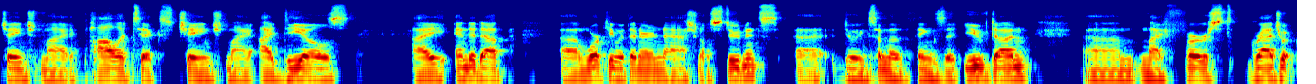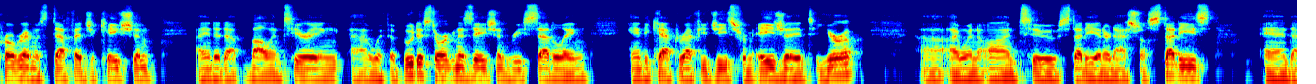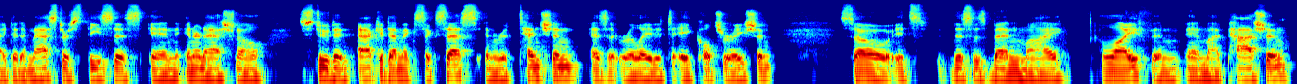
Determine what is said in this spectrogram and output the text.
changed my politics, changed my ideals. I ended up um, working with international students, uh, doing some of the things that you've done. Um, my first graduate program was deaf education. I ended up volunteering uh, with a Buddhist organization, resettling handicapped refugees from Asia into Europe. Uh, I went on to study international studies, and I did a master's thesis in international student academic success and retention as it related to acculturation. So it's this has been my life and, and my passion.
